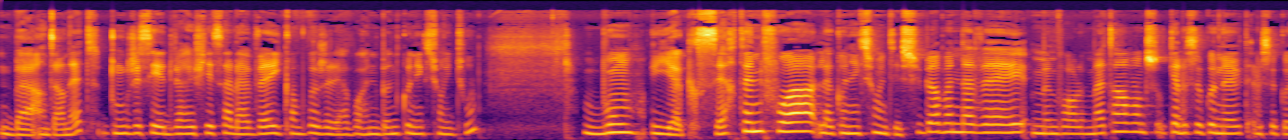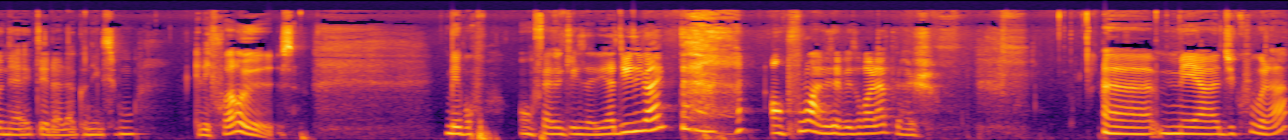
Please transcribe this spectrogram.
bah, Internet. Donc, j'essayais de vérifier ça la veille, comme j'allais avoir une bonne connexion et tout. Bon, il y a certaines fois, la connexion était super bonne la veille, même voir le matin avant qu'elle se connecte, elle se connecte et là, la connexion, elle est foireuse. Mais bon, on fait avec les aléas du direct. en point, j'avais droit à la plage. Euh, mais euh, du coup, voilà.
